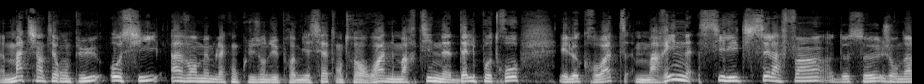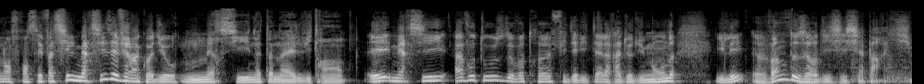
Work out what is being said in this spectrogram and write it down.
Match interrompu aussi avant même la conclusion du premier set entre Juan Martin Del Potro et le croate Marin Silic. C'est la fin de ce journal en français facile. Merci Zéphirin Quadio. Merci Nathanaël Vitran. Et merci à vous tous de votre fidélité à la radio du monde. Il est 22h10 ici à Paris.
